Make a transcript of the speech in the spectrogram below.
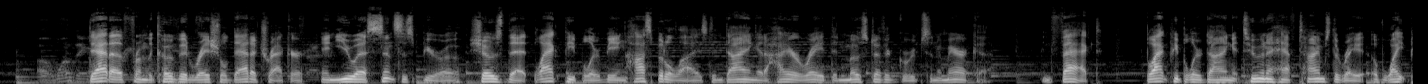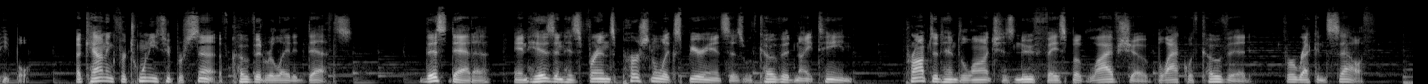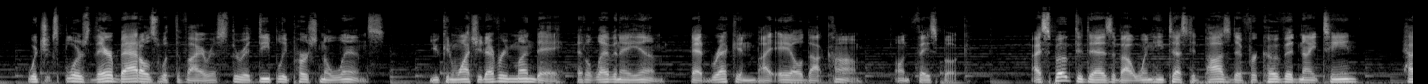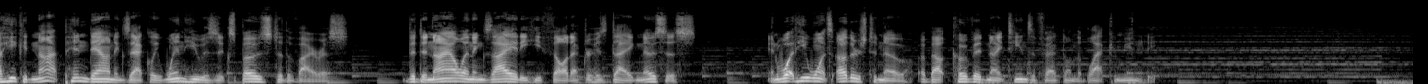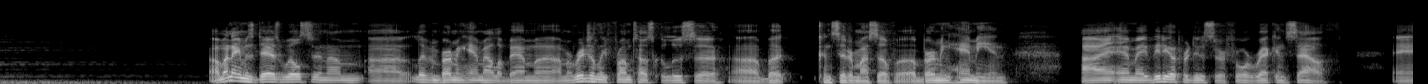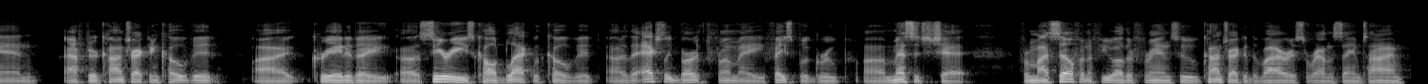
Data from the COVID Racial Data Tracker and U.S. Census Bureau shows that black people are being hospitalized and dying at a higher rate than most other groups in America. In fact, black people are dying at two and a half times the rate of white people, accounting for 22% of COVID related deaths. This data, and his and his friends' personal experiences with COVID 19, prompted him to launch his new Facebook Live show, Black with COVID, for Reckon South, which explores their battles with the virus through a deeply personal lens. You can watch it every Monday at 11 a.m. at reckonbyal.com on Facebook. I spoke to Des about when he tested positive for COVID 19, how he could not pin down exactly when he was exposed to the virus, the denial and anxiety he felt after his diagnosis, and what he wants others to know about COVID 19's effect on the black community. Uh, my name is Des Wilson. I'm uh, live in Birmingham, Alabama. I'm originally from Tuscaloosa, uh, but consider myself a Birminghamian. I am a video producer for Reckon South, and after contracting COVID, I created a, a series called Black with COVID uh, that actually birthed from a Facebook group uh, message chat from myself and a few other friends who contracted the virus around the same time.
